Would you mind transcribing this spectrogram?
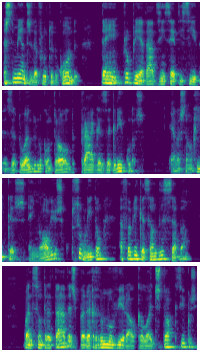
As sementes da fruta do conde têm propriedades inseticidas, atuando no controle de pragas agrícolas. Elas são ricas em óleos que possibilitam a fabricação de sabão. Quando são tratadas para remover alcaloides tóxicos,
